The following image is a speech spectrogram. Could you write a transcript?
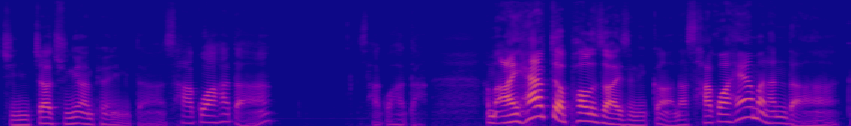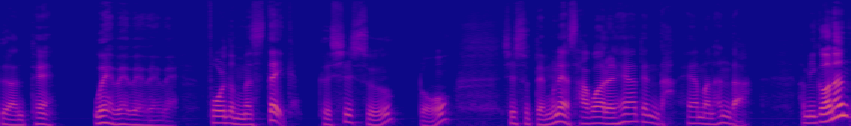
진짜 중요한 표현입니다. 사과하다. 사과하다. I have to apologize니까 나 사과해야만 한다. 그한테 왜 왜 왜 왜 왜? for the mistake. 그 실수로 실수 때문에 사과를 해야 된다. 해야만 한다. 그럼 이거는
